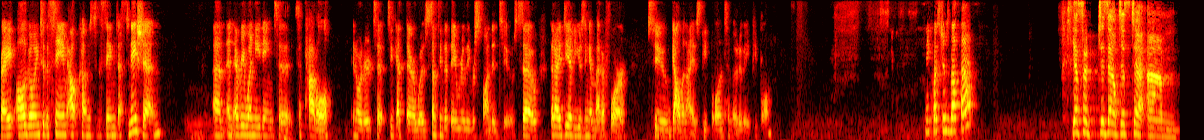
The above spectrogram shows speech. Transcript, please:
right? All going to the same outcomes to the same destination, um, and everyone needing to to paddle in order to to get there was something that they really responded to. So that idea of using a metaphor to galvanize people and to motivate people. Any questions about that? Yeah, so Giselle, just to, um,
